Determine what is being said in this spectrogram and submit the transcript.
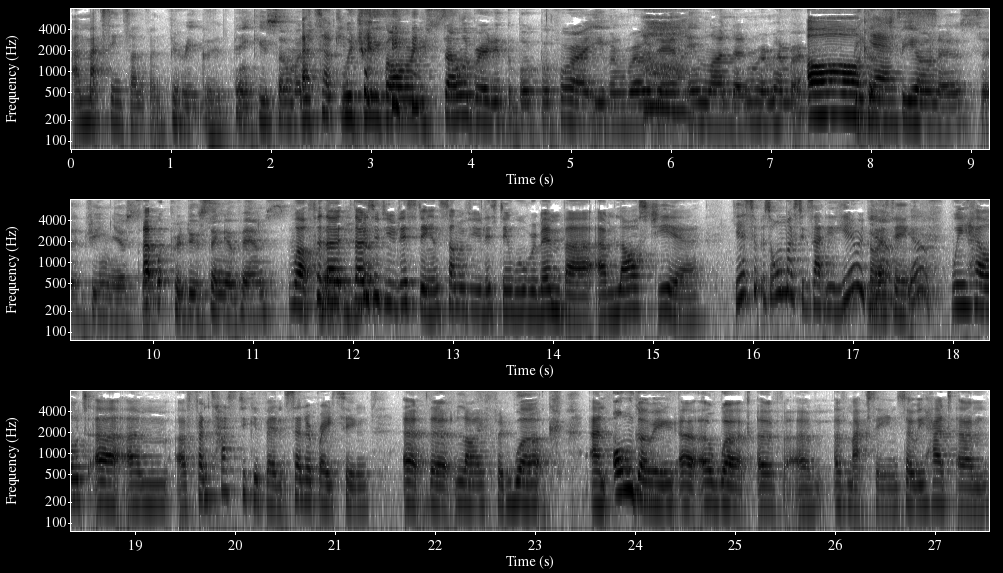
and Maxine Sullivan. Very good. Thank you so much. That's okay. Which we've already celebrated the book before I even wrote it in London, remember? Oh because yes. Fiona's a genius Uh, at w- producing events. Well, for tho- those of you listening, and some of you listening will remember, um, last year. Yes, it was almost exactly a year ago. I think yeah. we held uh, um, a fantastic event celebrating uh, the life and work and ongoing uh, uh, work of um, of Maxine. So we had um,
